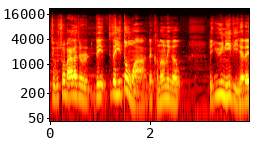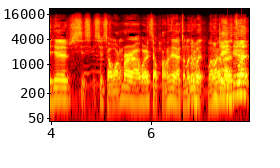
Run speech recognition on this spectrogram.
就说白了，就是这这一动啊，这可能那个这淤泥底下的一些小小小王八啊，或者小螃蟹啊，可能就会往外就这些钻，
